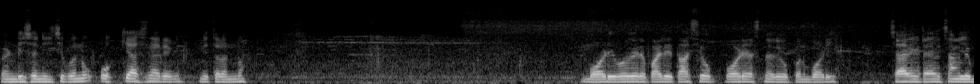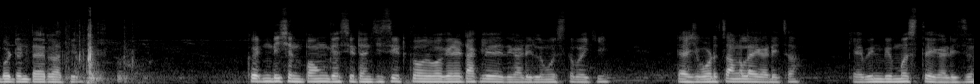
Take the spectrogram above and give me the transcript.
कंडिशन हिची पण ओके असणार आहे मित्रांनो. बॉडी वगैरे पाहिली तर अशी बॉडी असणार आहे ओपन बॉडी चारही टायर चांगले बटन टायर राहतील. कंडिशन पाहून घ्या सीटांची सीट कवर वगैरे टाकलेली आहेत गाडीला मस्तपैकी. डॅशबोर्ड चांगला आहे गाडीचा. कॅबिन बी मस्त आहे गाडीचं.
